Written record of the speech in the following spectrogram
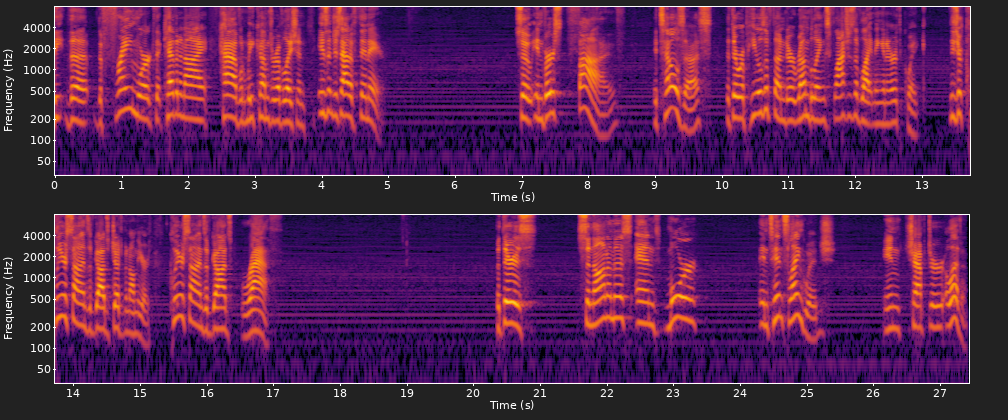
the, the, the framework that Kevin and I have when we come to Revelation isn't just out of thin air. So in verse 5, it tells us that there were peals of thunder, rumblings, flashes of lightning, and an earthquake. These are clear signs of God's judgment on the earth, clear signs of God's wrath. But there is synonymous and more intense language in chapter 11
